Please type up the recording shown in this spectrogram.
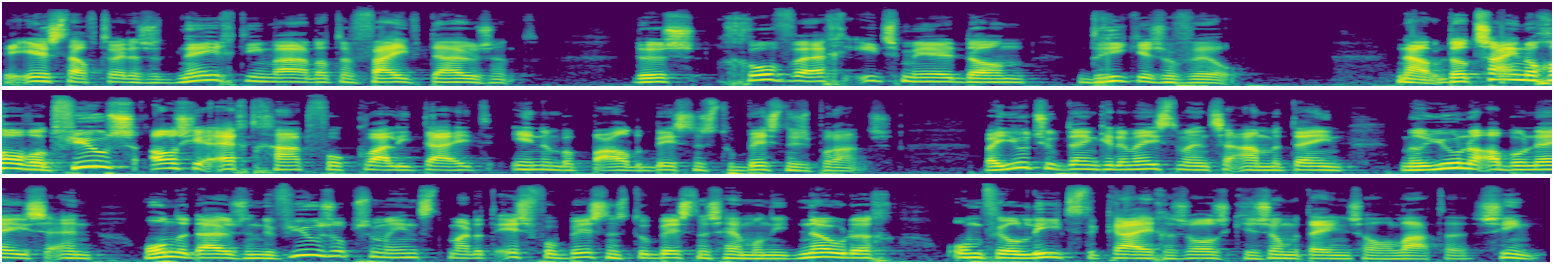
De eerste helft 2019 waren dat er 5000. Dus grofweg iets meer dan drie keer zoveel. Nou, dat zijn nogal wat views als je echt gaat voor kwaliteit in een bepaalde business-to-business branche. Bij YouTube denken de meeste mensen aan meteen miljoenen abonnees en honderdduizenden views op zijn minst. Maar dat is voor business to business helemaal niet nodig om veel leads te krijgen, zoals ik je zo meteen zal laten zien.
